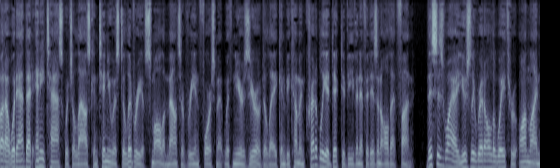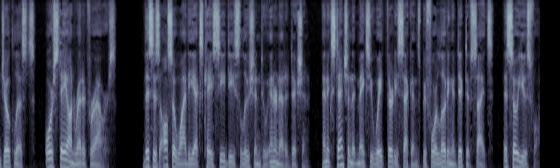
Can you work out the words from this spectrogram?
but I would add that any task which allows continuous delivery of small amounts of reinforcement with near zero delay can become incredibly addictive even if it isn't all that fun. This is why I usually read all the way through online joke lists, or stay on Reddit for hours. This is also why the XKCD solution to internet addiction, an extension that makes you wait 30 seconds before loading addictive sites, is so useful.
